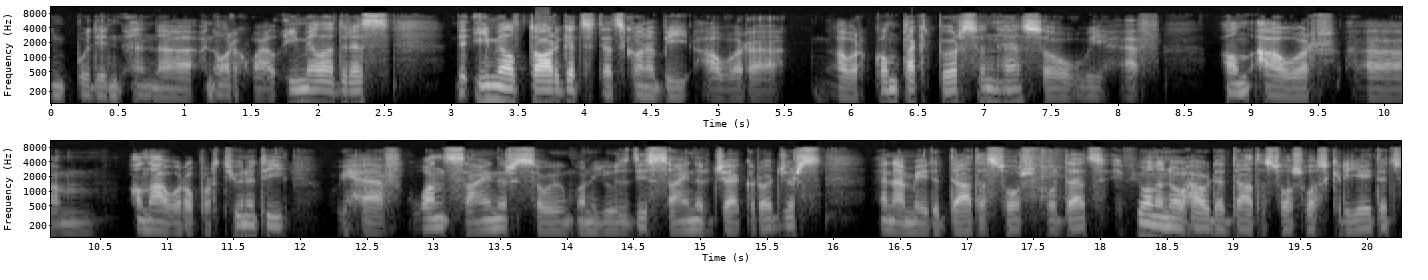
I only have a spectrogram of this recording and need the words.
input in an, uh, an Org-wide email address. The email target, that's going to be our uh, our contact person. Huh? So we have on our um, on our opportunity, we have one signer. So I'm going to use this signer, Jack Rogers, and I made a data source for that. If you want to know how the data source was created,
